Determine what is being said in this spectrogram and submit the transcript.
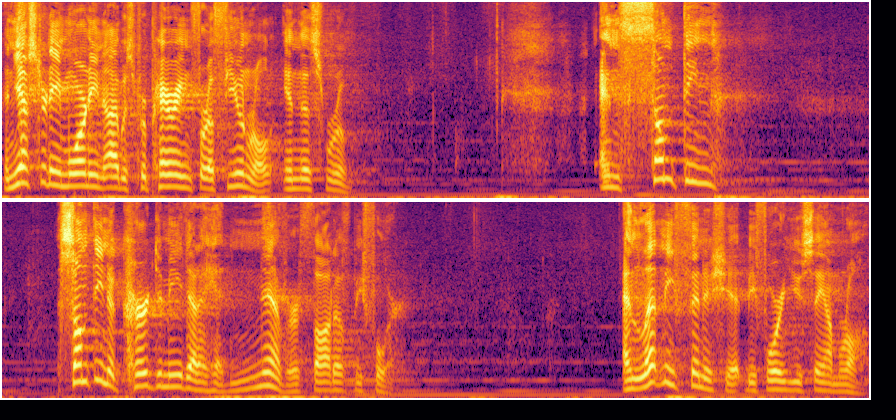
And yesterday morning, I was preparing for a funeral in this room. And something something occurred to me that I had never thought of before. And let me finish it before you say I'm wrong.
